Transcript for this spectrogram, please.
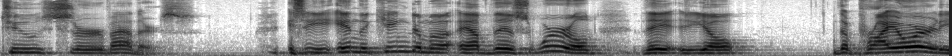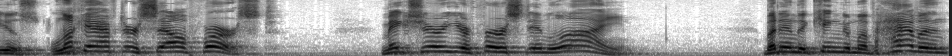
to serve others. You see, in the kingdom of this world, the, you know, the priority is look after self first. Make sure you're first in line. But in the kingdom of heaven,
